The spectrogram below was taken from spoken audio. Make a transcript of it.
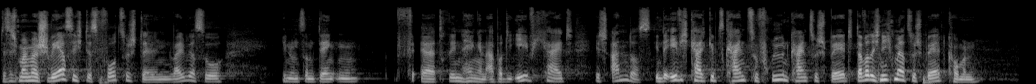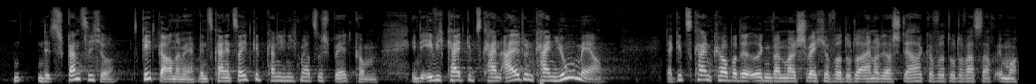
Das ist manchmal schwer, sich das vorzustellen, weil wir so in unserem Denken äh, drin hängen. Aber die Ewigkeit ist anders. In der Ewigkeit gibt es kein zu früh und kein zu spät. Da werde ich nicht mehr zu spät kommen. Das ist ganz sicher. Es geht gar nicht mehr. Wenn es keine Zeit gibt, kann ich nicht mehr zu spät kommen. In der Ewigkeit gibt es kein Alt und kein Jung mehr. Da gibt es keinen Körper, der irgendwann mal schwächer wird oder einer, der stärker wird oder was auch immer.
